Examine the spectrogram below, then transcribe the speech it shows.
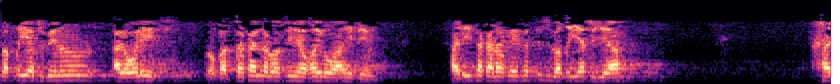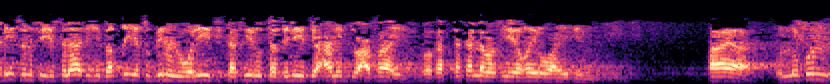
بقية بن الوليد وقد تكلم فيه غير واحد حديث كان كيف بقية جراه حديث في إسناده بقية بن الوليد كثير التدليس عن الضعفاء وقد تكلم فيه غير واحد آية إن كن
